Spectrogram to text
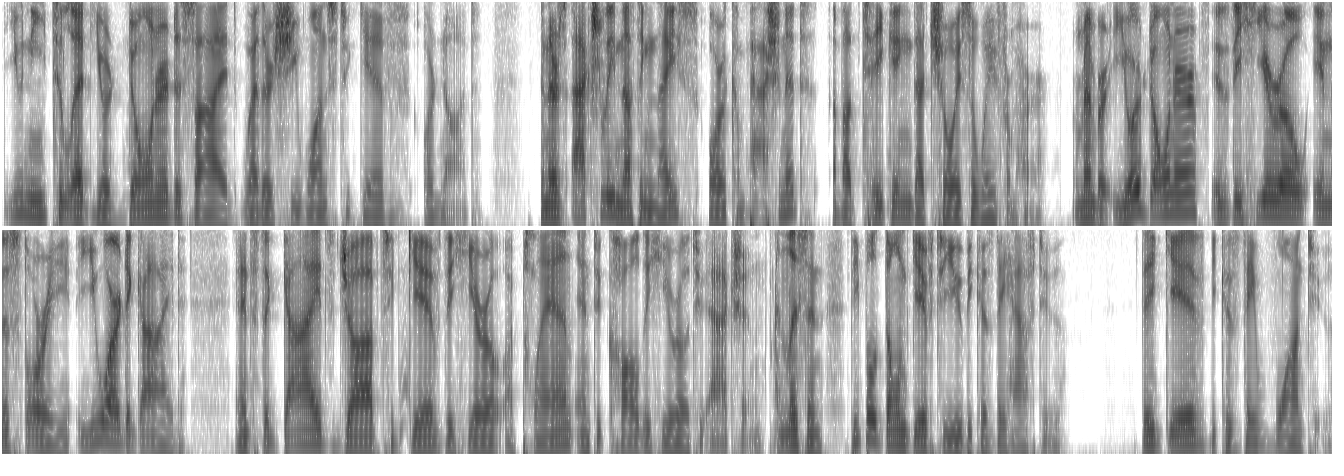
You need to let your donor decide whether she wants to give or not. And there's actually nothing nice or compassionate about taking that choice away from her. Remember, your donor is the hero in the story. You are the guide. And it's the guide's job to give the hero a plan and to call the hero to action. And listen, people don't give to you because they have to, they give because they want to.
